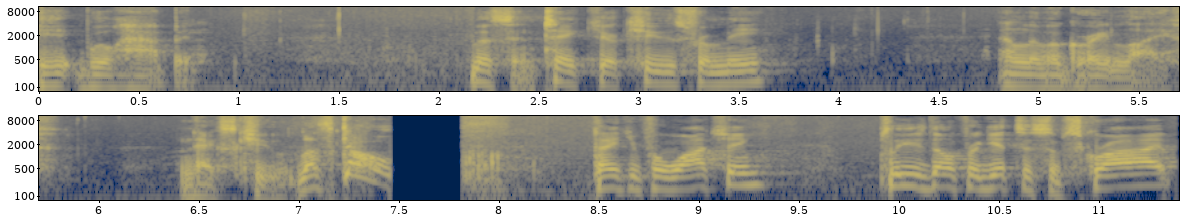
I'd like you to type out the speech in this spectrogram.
it will happen. Listen, take your cues from me and live a great life. Nexcue. Let's go! Thank you for watching. Please don't forget to subscribe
